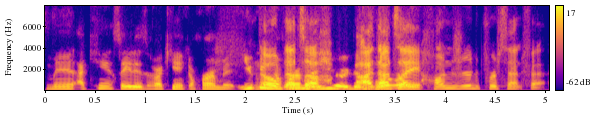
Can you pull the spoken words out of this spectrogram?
man, I can't say this if I can't confirm it. You can Nope, confirm that's that a- you heard this I, before, that's a hundred percent fact.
